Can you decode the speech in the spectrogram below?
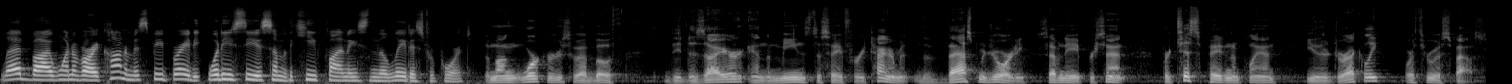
led by one of our economists, Pete Brady. What do you see as some of the key findings in the latest report? Among workers who have both the desire and the means to save for retirement, the vast majority, 78%, participate in a plan either directly or through a spouse.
